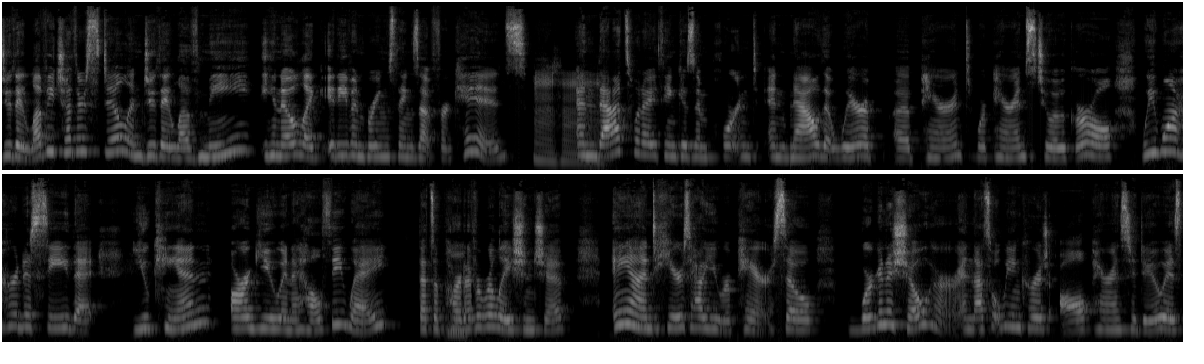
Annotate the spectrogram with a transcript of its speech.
do they love each other still? And do they love me? You know, like it even brings things up for kids. Mm-hmm. And that's what I think is important. And now that we're a, a parent, we're parents to a girl, we want her to see that you can argue in a healthy way that's a part mm. of a relationship and here's how you repair. So we're going to show her and that's what we encourage all parents to do is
